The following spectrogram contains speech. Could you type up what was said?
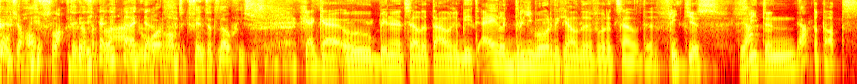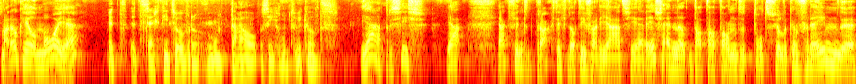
beetje halfslachtige verklaring hoor, want ik vind het logisch. Kijk hè, hoe binnen hetzelfde taalgebied eigenlijk drie woorden gelden voor hetzelfde. Frietjes, frieten, patat. Maar ook heel mooi, hè? Het, het zegt iets over hoe taal zich ontwikkelt. Ja, precies. Ja. ja, ik vind het prachtig dat die variatie er is. En dat dat, dan tot zulke vreemde,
